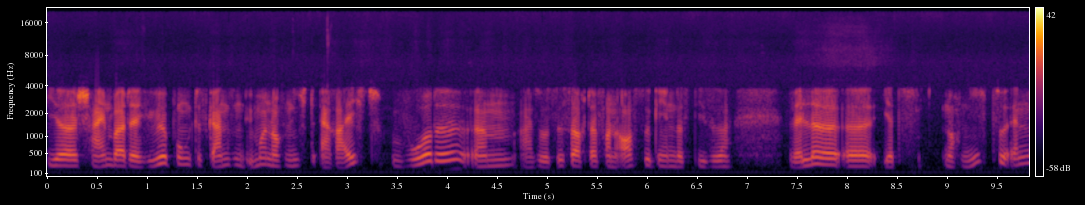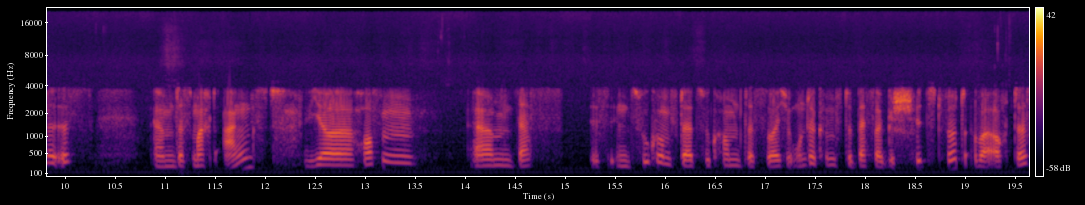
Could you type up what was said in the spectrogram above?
hier scheinbar der Höhepunkt des Ganzen immer noch nicht erreicht wurde. Ähm, also es ist auch davon auszugehen, dass diese Welle äh, jetzt noch nicht zu Ende ist. Ähm, das macht Angst. Wir hoffen, ähm, dass es in Zukunft dazu kommt, dass solche Unterkünfte besser geschützt wird, aber auch das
